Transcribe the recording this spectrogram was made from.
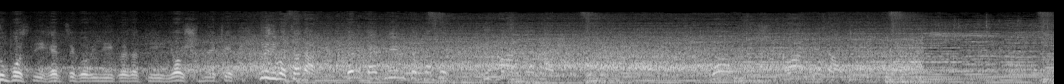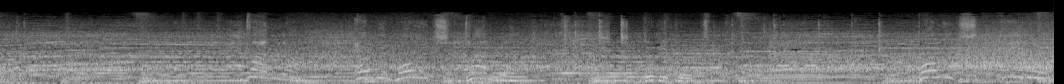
u Bosni i Hercegovini gledati još neke. Vidimo sada, velika je prilika za to i 2-1. 2-0. Elvin Bolić 2-0. Drugi put. Bolić 3-0.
